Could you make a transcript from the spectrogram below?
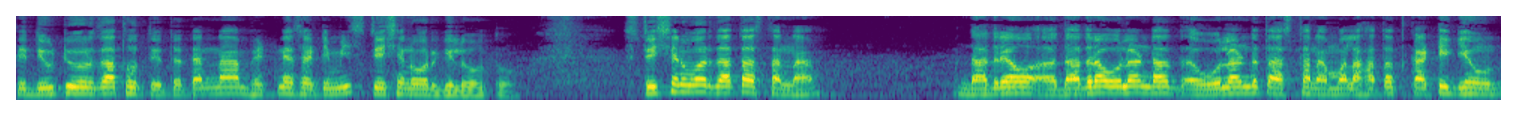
ते ड्युटीवर जात होते तर त्यांना भेटण्यासाठी मी स्टेशनवर गेलो होतो. स्टेशनवर जात असताना दादऱ्या दादरा ओलांडात ओलांडत असताना मला हातात काठी घेऊन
